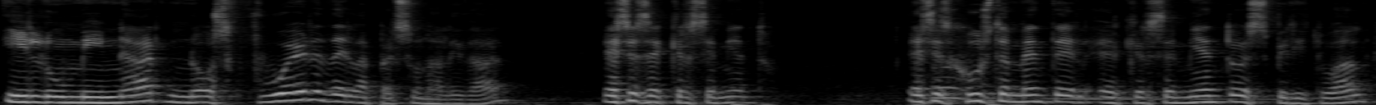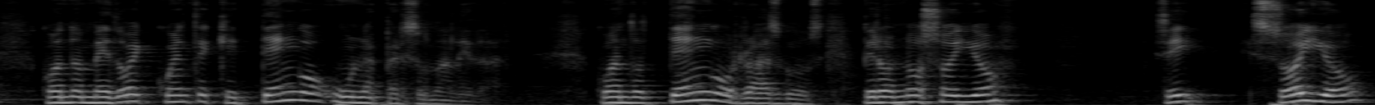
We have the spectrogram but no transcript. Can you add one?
iluminarnos fuera de la personalidad, ese es el crecimiento. Ese es justamente el, crecimiento espiritual cuando me doy cuenta que tengo una personalidad cuando tengo rasgos, pero no soy yo. Sí, soy yo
